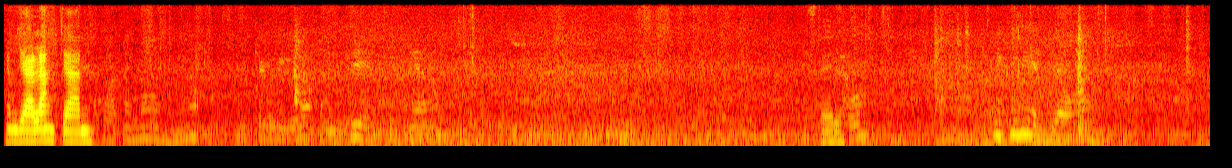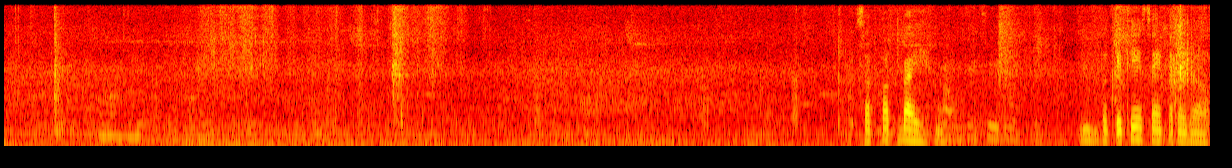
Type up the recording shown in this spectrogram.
น้ำยาล้างจานขวดน้อยๆเนาะมีจังหลีแล้วขนมเทียนสิบเนี่ยเนาะใส่ละนี่คือนี่อันเดียว สกอตใบอืมเพิ่นไปเทใส่กระไดดอก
